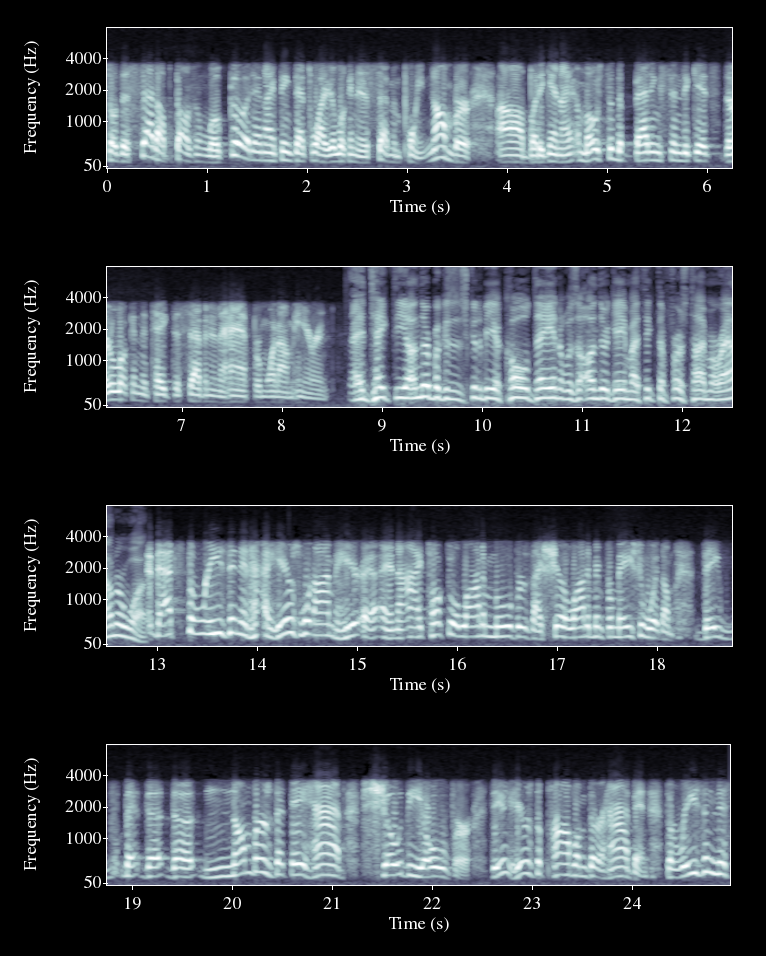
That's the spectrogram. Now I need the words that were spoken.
So the setup doesn't look good, and I think that's why you're looking at a seven point number. Uh, but again, I, most of the betting syndicates, they're looking to take the seven and a half from what I'm hearing. And take the under because it's going to be a cold day and it was an under game, I think, the first time around, or what? That's the reason. And uh, here's what I'm here. Uh, and I talk to a lot of movers. I share a lot of information with them. They the the, the numbers that they have show the over. Here's the problem they're having. The reason this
